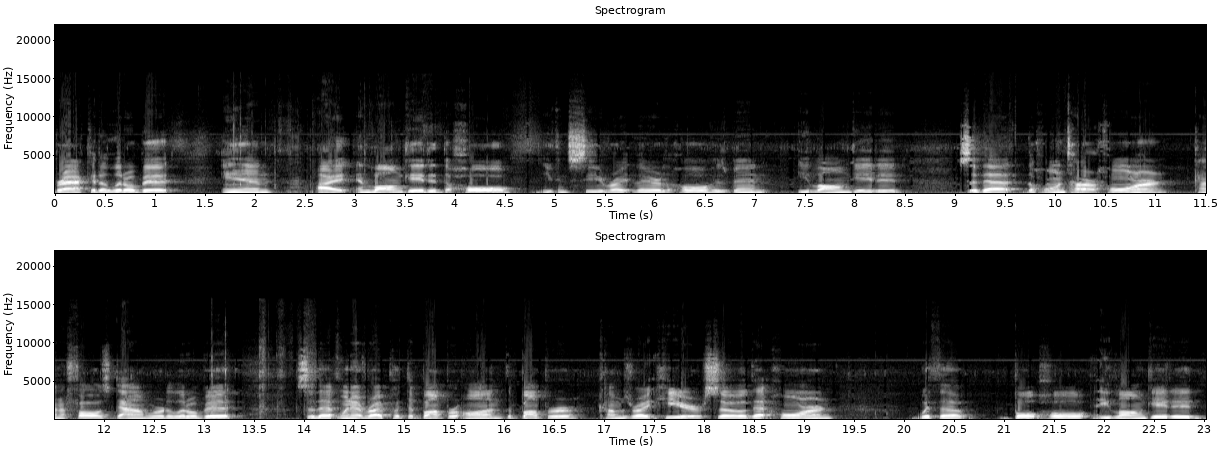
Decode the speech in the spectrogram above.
bracket a little bit and I elongated the hole. You can see right there the hole has been elongated so that the whole entire horn kind of falls downward a little bit so that whenever I put the bumper on, the bumper comes right here. So that horn with a bolt hole elongated,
